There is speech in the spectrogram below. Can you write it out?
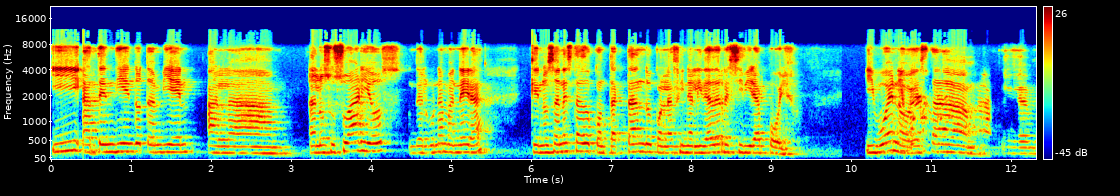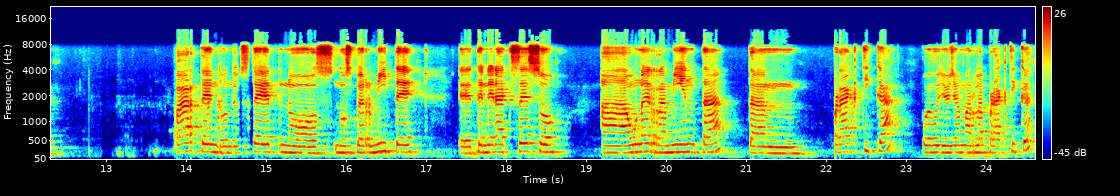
y atendiendo también a, la, a los usuarios, de alguna manera, que nos han estado contactando con la finalidad de recibir apoyo. Y bueno, esta eh, parte en donde usted nos, nos permite tener acceso a una herramienta tan práctica, puedo yo llamarla práctica,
